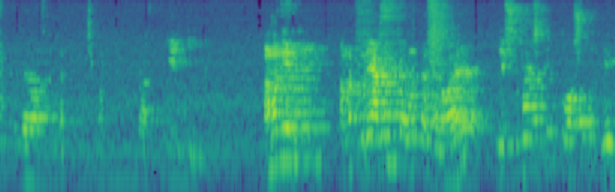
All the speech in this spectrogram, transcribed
সূত্র দেওয়া আছে আমাদের, আমরা চমৎকার বলা হয়, যে সাথে প্রসব বেগ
